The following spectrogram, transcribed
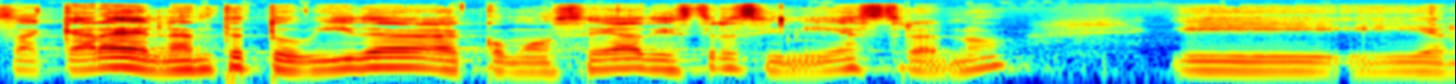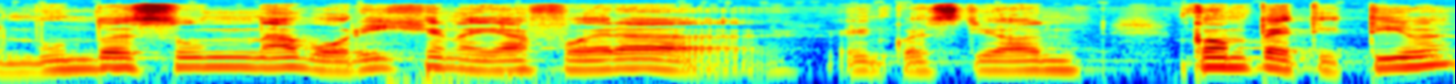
sacar adelante tu vida como sea, diestra siniestra, ¿no? Y, y el mundo es un aborigen allá afuera en cuestión competitiva.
